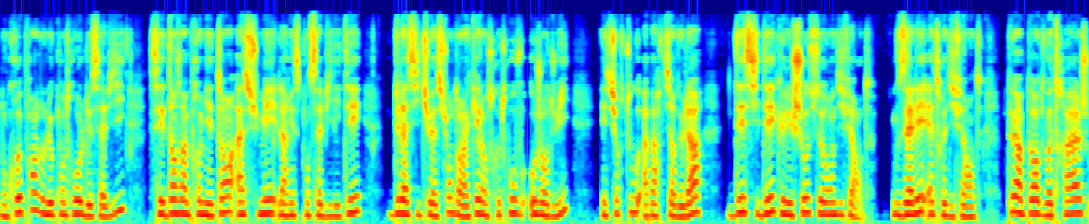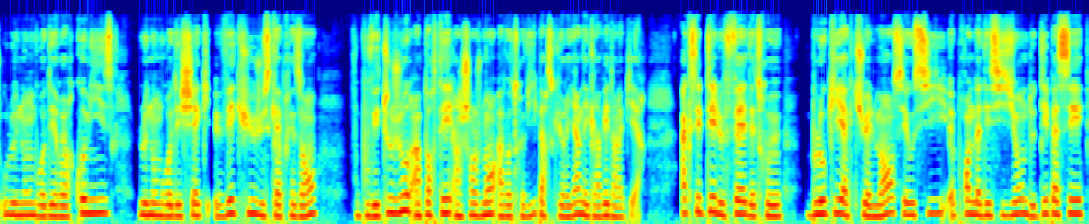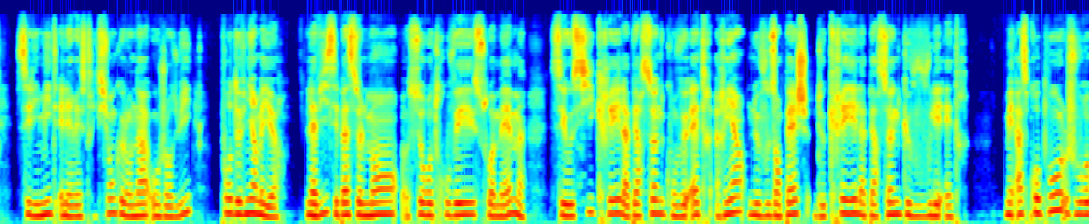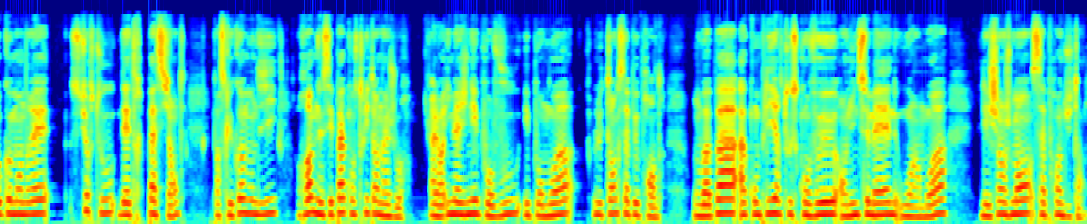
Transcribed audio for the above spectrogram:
Donc reprendre le contrôle de sa vie, c'est dans un premier temps assumer la responsabilité de la situation dans laquelle on se retrouve aujourd'hui et surtout à partir de là, décider que les choses seront différentes. Vous allez être différente, peu importe votre âge ou le nombre d'erreurs commises, le nombre d'échecs vécus jusqu'à présent, vous pouvez toujours importer un changement à votre vie parce que rien n'est gravé dans la pierre. Accepter le fait d'être bloqué actuellement, c'est aussi prendre la décision de dépasser ces limites et les restrictions que l'on a aujourd'hui pour devenir meilleur. La vie, c'est pas seulement se retrouver soi-même, c'est aussi créer la personne qu'on veut être. Rien ne vous empêche de créer la personne que vous voulez être. Mais à ce propos, je vous recommanderais surtout d'être patiente, parce que comme on dit, Rome ne s'est pas construite en un jour. Alors imaginez pour vous et pour moi le temps que ça peut prendre. On va pas accomplir tout ce qu'on veut en une semaine ou un mois. Les changements, ça prend du temps.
